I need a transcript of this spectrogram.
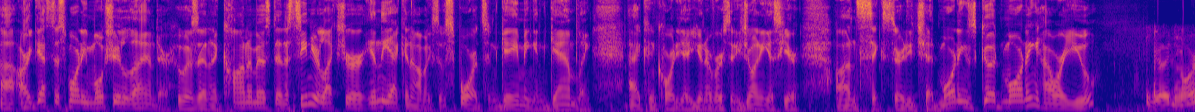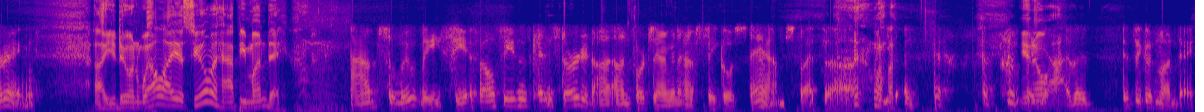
Uh, our guest this morning, Moshe Lander, who is an economist and a senior lecturer in the economics of sports and gaming and gambling at Concordia University, joining us here on 6:30 Ched Mornings. Good morning. How are you? Good morning. Uh, you doing well? I assume. A happy Monday. Absolutely. CFL season's getting started. Uh, unfortunately, I'm going to have to say go Stamps, but, uh, you know, yeah, it's a good Monday.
